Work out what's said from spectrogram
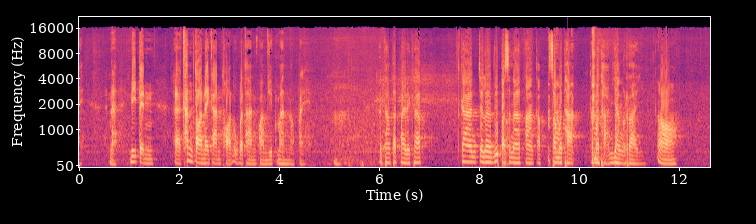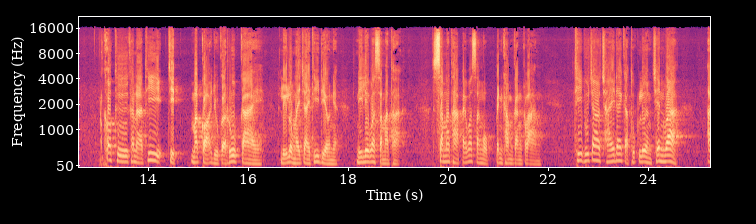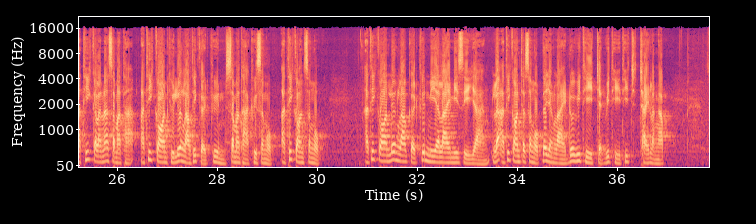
นะนี่เป็นขั้นตอนในการถอนอุปทานความยึดมั่นออกไปคำถามตัดไปเลยครับ การเจริญวิปัสสนาต่างกับสมถกรรมฐานอย่างไร อ๋อ ก็คือขณะที่จิตมาเกาะอยู่กับรูปกาย หรือลมหายใจที่เดียวเนี่ยนี่เรียกว่าสมถะ สมถะแปลว่าสงบเป็นคำกลางๆ ที่พระเจ้าใช้ได้กับทุกเรื่อง เช่นว่า อธิกรณสมถะ อธิกรคือเรื่องราวที่เกิดขึ้น สมถะคือสงบ อธิกรสงบ อธิกรเรื่องราวเกิดขึ้นมีอะไรมีสี่อย่าง และอธิกรจะสงบได้อย่างไร ด้วยวิธี 7 วิธีที่ใช้ระงับ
